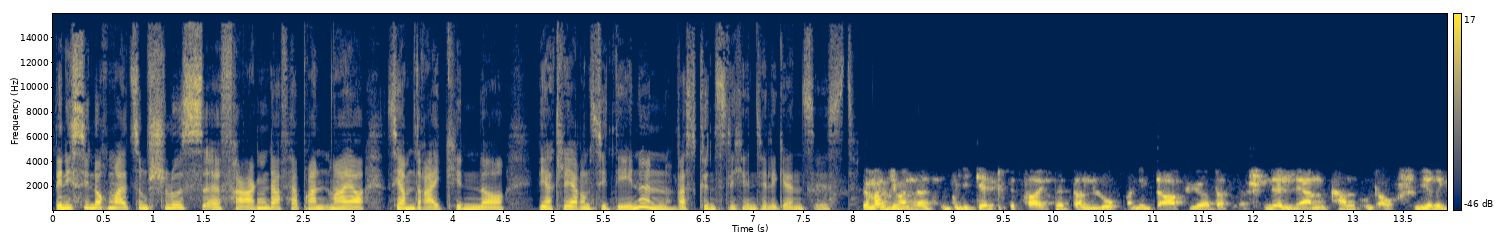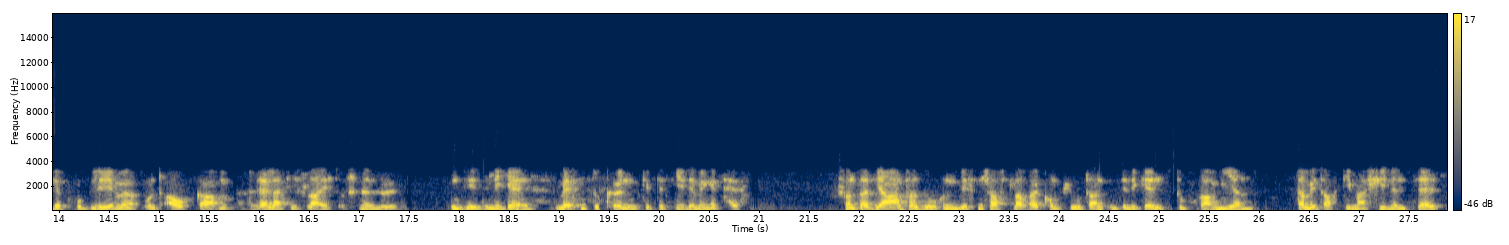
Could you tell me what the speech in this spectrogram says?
Wenn ich Sie nochmal zum Schluss äh, fragen darf, Herr Brandmeier, Sie haben drei Kinder. Wie erklären Sie denen, was künstliche Intelligenz ist? Wenn man jemanden als intelligent bezeichnet, dann lobt man ihn dafür, dass er schnell lernen kann und auch schwierige Probleme und Aufgaben relativ leicht und schnell löst. Um die Intelligenz messen zu können, gibt es jede Menge Tests. Schon seit Jahren versuchen Wissenschaftler bei Computern Intelligenz zu programmieren, damit auch die Maschinen selbst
